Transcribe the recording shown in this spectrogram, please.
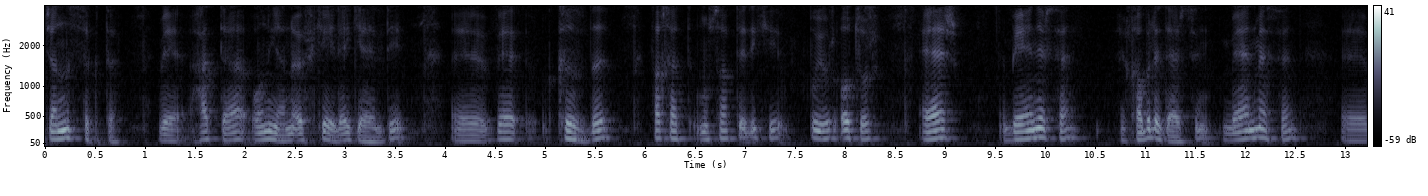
canını sıktı ve hatta onun yanına öfkeyle geldi e, ve kızdı. Fakat Musab dedi ki buyur otur. Eğer beğenirsen e, kabul edersin. Beğenmezsen e,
